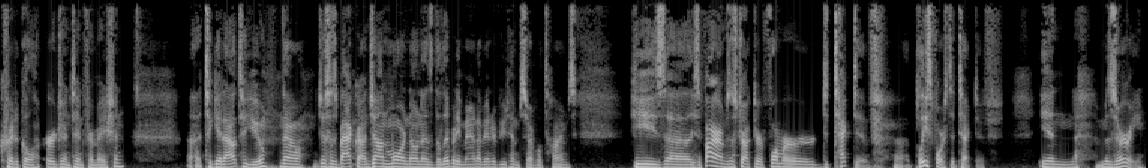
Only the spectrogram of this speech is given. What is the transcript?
critical, urgent information uh, to get out to you. Now, just as background, John Moore, known as the Liberty Man, I've interviewed him several times. He's uh, he's a firearms instructor, former detective, uh, police force detective in Missouri.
